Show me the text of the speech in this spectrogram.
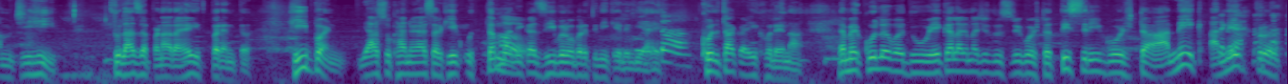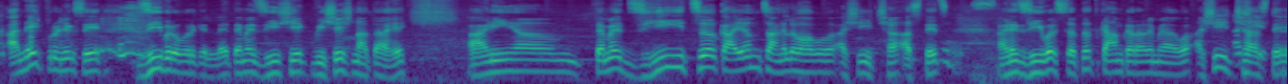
आमची ही तुला जपणार आहे इथपर्यंत. ही पण या सुखानो यासारखी एक उत्तम हो. मालिका झी बरोबर तिने केलेली आहे. खुलता. कळी खोलेना त्यामुळे कुलवधू एका लग्नाची दुसरी गोष्ट तिसरी गोष्ट अनेक अनेक प्रो अनेक प्रोजेक्ट्स हे झी बरोबर केलेले आहेत. त्यामुळे झीशी एक विशेष नातं आहे. आणि त्यामुळे झीचं कायम चांगलं व्हावं अशी इच्छा असतेच. आणि झीवर सतत काम करायला मिळावं अशी इच्छा असते.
